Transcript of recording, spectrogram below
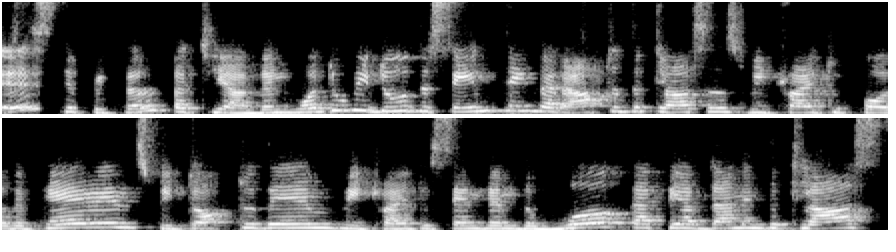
is difficult, but yeah, then what do we do? The same thing that after the classes, we try to call the parents, we talk to them, we try to send them the work that we have done in the class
